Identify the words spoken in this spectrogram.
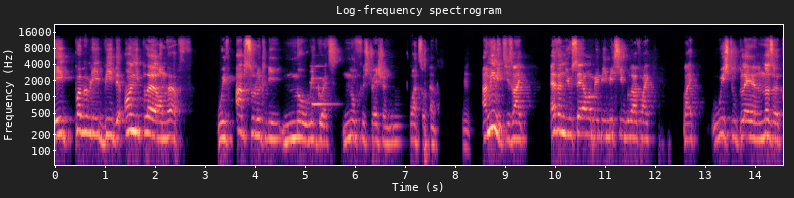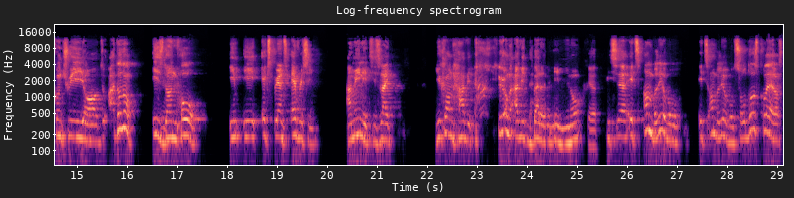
he probably be the only player on earth with absolutely no regrets, no frustration whatsoever. Mm. I mean it. It's like even you say, oh, maybe Messi will have like like wish to play in another country or to, I don't know. He's mm. done whole. He, he experienced everything. I mean it. It's like you can't have it. you can't have it better than him. You know. Yeah. It's uh, it's unbelievable. It's unbelievable. So those players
